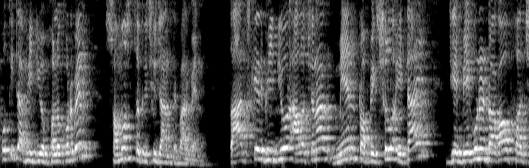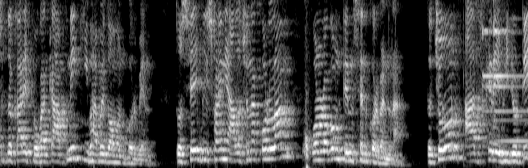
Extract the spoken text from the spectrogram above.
প্রতিটা ভিডিও ফলো করবেন, সমস্ত কিছু জানতে পারবেন। তো আজকের ভিডিওর আলোচনার মেন টপিক ছিল এটাই যে বেগুনের ডগাও ফলছিদ্রকারী পোকাকে আপনি কীভাবে দমন করবেন। তো সেই বিষয় নিয়ে আলোচনা করলাম, কোনো রকম টেনশন করবেন না। তো চলুন আজকের এই ভিডিওটি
